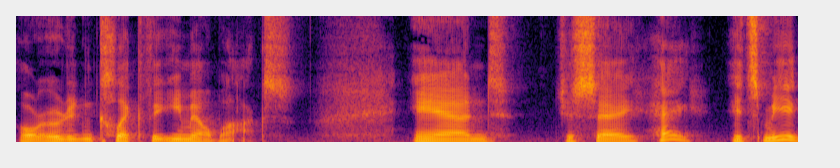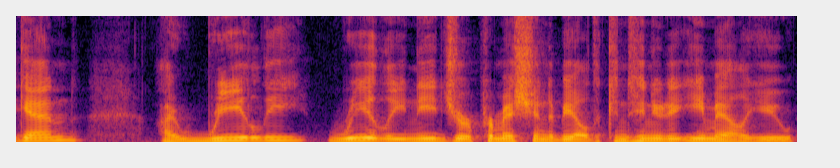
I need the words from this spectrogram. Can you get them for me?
or didn't click the email box and just say, hey, it's me again. I really, really need your permission to be able to continue to email you.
